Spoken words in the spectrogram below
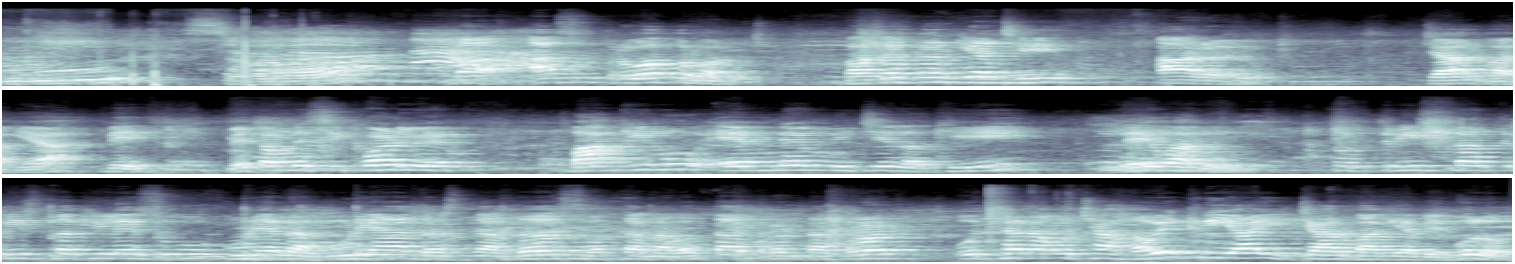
ગુણ સ બા આ સૂત્ર વાપરવાનું છે. ભાગાકાર ક્યાં છે? આ રહ્યો. ચાર ભાગ્યા બે. મેં તમને શીખવાડ્યું એમ. બાકીનું એમ નીચે લખી લેવાનું. તો 30 ના 30 લખી લેશું. ગુણ્યા ગુણ્યા 10 ના 10 વત્તા ના વત્તા 3 ના 3 ઓછા હવે ક્રિયા ચાર ભાગ્યા બે. બોલો.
